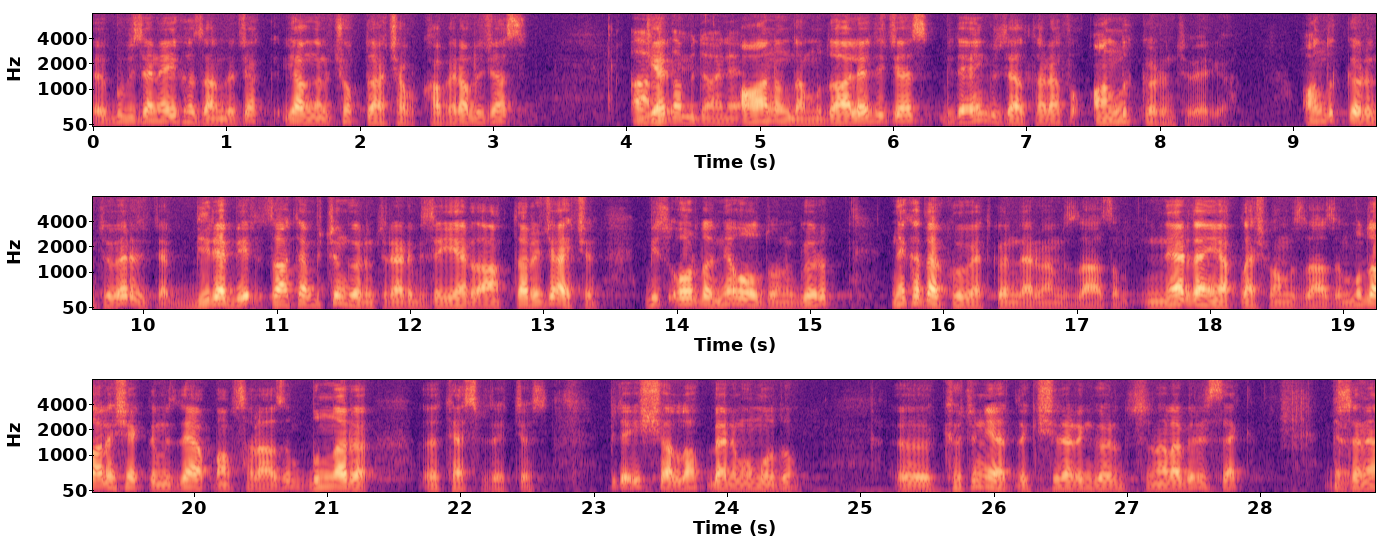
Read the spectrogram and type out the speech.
E, bu bize neyi kazandıracak? Yangını çok daha çabuk haber alacağız. Anında Ger- müdahale. Anında müdahale edeceğiz. Bir de en güzel tarafı anlık görüntü veriyor. Anlık görüntü verince birebir zaten bütün görüntüleri bize yerde aktaracağı için biz orada ne olduğunu görüp ne kadar kuvvet göndermemiz lazım, nereden yaklaşmamız lazım, müdahale şeklimiz ne yapmamız lazım bunları e, tespit edeceğiz. Bir de inşallah benim umudum e, kötü niyetli kişilerin görüntüsünü alabilirsek bu Evet. sene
